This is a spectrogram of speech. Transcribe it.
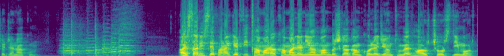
շրջանակում։ Այս տարի Ստեփանակերտի Թամարա Քամալյանի անվան բժշկական քոլեջը ընդունվել 104 դիմորդ։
